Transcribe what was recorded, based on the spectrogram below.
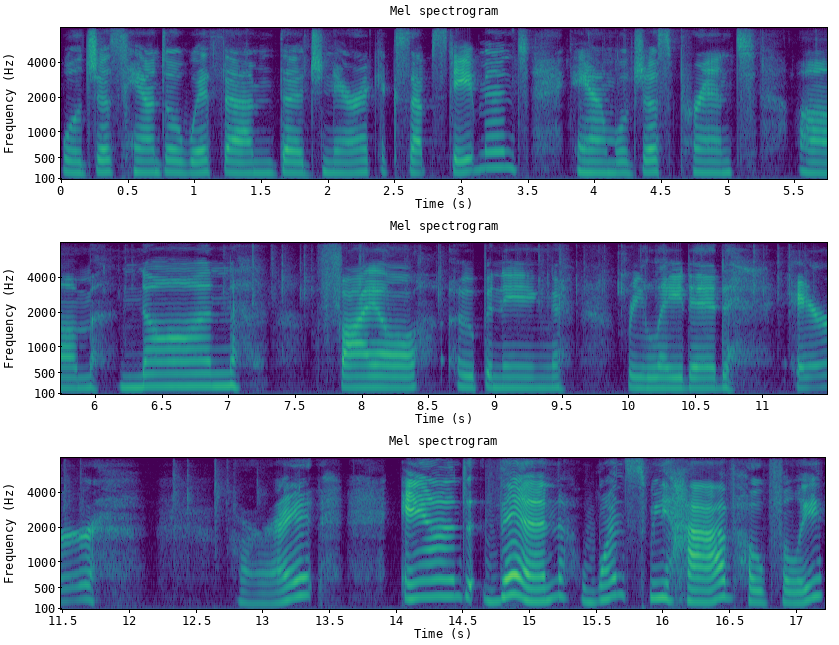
we'll just handle with um, the generic except statement and we'll just print um, non-file opening related error. All right. And then once we have, hopefully,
